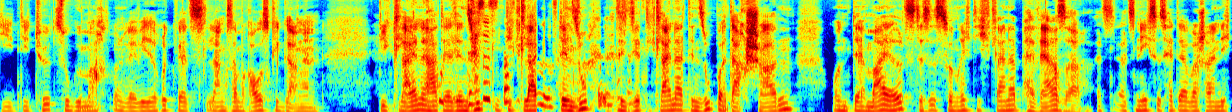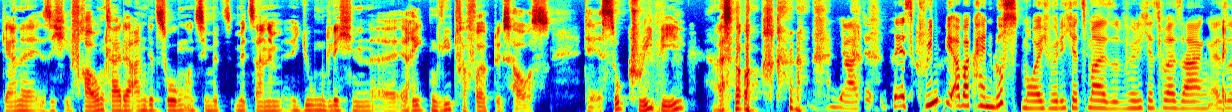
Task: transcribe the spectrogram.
die die Tür zugemacht und wäre wieder rückwärts langsam rausgegangen. Die Kleine hat ja den Sup die Kleine den Sup die die Kleine hat den Superdachschaden und der Miles, das ist so 'n richtig kleiner Perverser. Als als Nächstes hätte er wahrscheinlich gerne sich Frauenkleider angezogen und sie mit mit seinem jugendlichen, äh, erregten Glied verfolgt durchs Haus. Der ist so creepy, also Ja, der der ist creepy, aber kein Lustmolch, würde ich jetzt mal würde ich jetzt mal sagen. Also,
